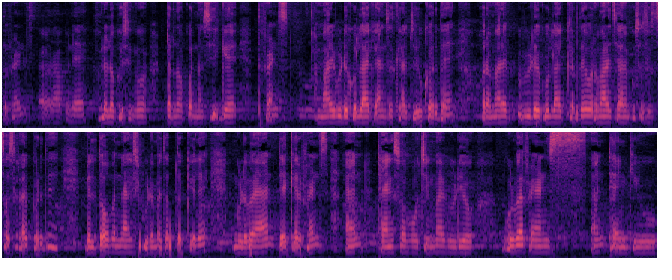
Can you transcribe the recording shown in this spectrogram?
तो फ्रेंड्स अगर आपने अपने लोकेशन को टर्न ऑफ़ करना सीख गए तो फ्रेंड्स हमारी वीडियो को लाइक एंड सब्सक्राइब ज़रूर कर दें और हमारे वीडियो को लाइक कर दें और हमारे चैनल को सब्सक्राइब कर दें। मिलता हूँ मैं नेक्स्ट वीडियो में, तब तक के लिए good bye and take care friends and thanks for watching my video good bye friends and thank you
